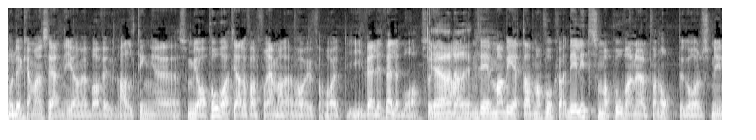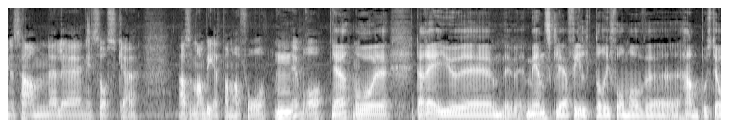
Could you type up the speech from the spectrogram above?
Och det kan man säga att ni gör med bravur. Allting eh, som jag har provat i alla fall för Remmalöv har ju varit väldigt, väldigt bra. Så Ja, det, där är- det, man vet att man får. Det är lite som att prova en öl från Oppigårds, Nynäshamn eller Nils Oskar. Alltså man vet vad man får. Mm. Det är bra. Ja, och eh, där är ju eh, mänskliga filter i form av eh, Hampus då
